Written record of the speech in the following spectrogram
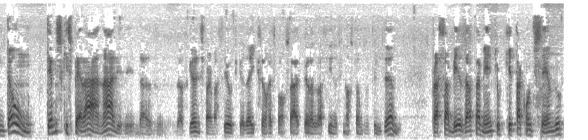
Então, temos que esperar a análise das das grandes farmacêuticas aí que são responsáveis pelas vacinas que nós estamos utilizando, para saber exatamente o que está acontecendo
